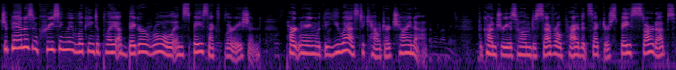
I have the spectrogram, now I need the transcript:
Japan is increasingly looking to play a bigger role in space exploration, partnering with the U.S. to counter China. The country is home to several private sector space startups,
